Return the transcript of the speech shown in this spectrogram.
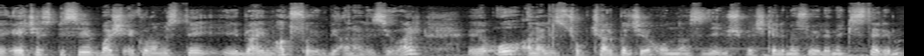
HSBC baş ekonomisti İbrahim Aksoy'un bir analizi var. E, o analiz çok çarpıcı. Ondan size 3-5 kelime söylemek isterim.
